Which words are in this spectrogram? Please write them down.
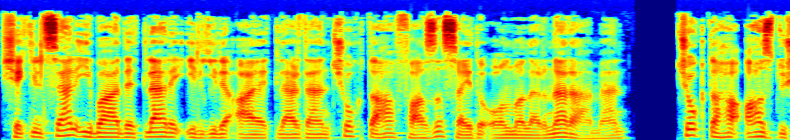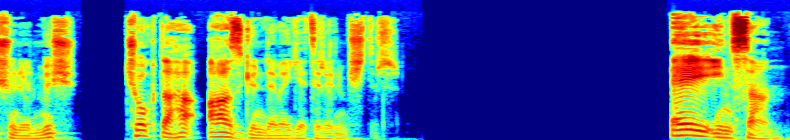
şekilsel ibadetlerle ilgili ayetlerden çok daha fazla sayıda olmalarına rağmen, çok daha az düşünülmüş, çok daha az gündeme getirilmiştir. Ey insan!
